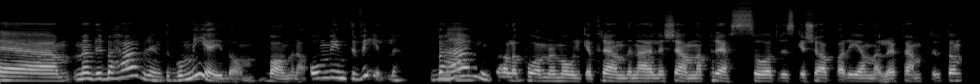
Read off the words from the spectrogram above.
Eh, men vi behöver inte gå med i de banorna om vi inte vill. Vi Nej. behöver inte hålla på med de olika trenderna eller känna press och att vi ska köpa det ena eller det femte. Utan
